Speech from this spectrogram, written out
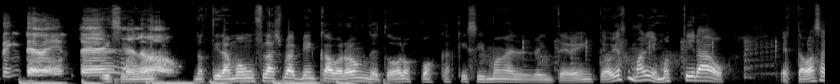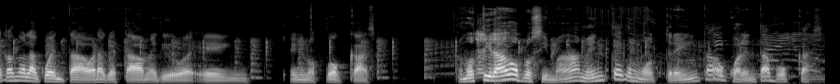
2020. nos tiramos un flashback bien cabrón de todos los podcasts que hicimos en el 2020. Oye, Samari, hemos tirado estaba sacando la cuenta ahora que estaba metido en, los podcasts. Hemos tirado aproximadamente como 30 o 40 podcasts.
